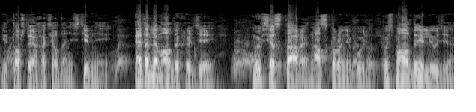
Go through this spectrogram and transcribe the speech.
и то, что я хотел донести в ней. Это для молодых людей. Мы все старые, нас скоро не будет. Пусть молодые люди.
